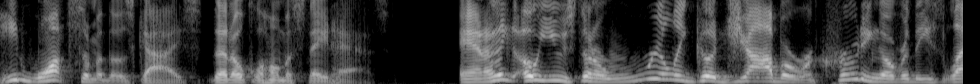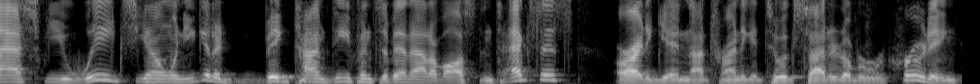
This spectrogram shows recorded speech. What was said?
he'd want some of those guys that Oklahoma State has. And I think OU's done a really good job of recruiting over these last few weeks. You know, when you get a big time defensive end out of Austin, Texas, all right, again, not trying to get too excited over recruiting.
